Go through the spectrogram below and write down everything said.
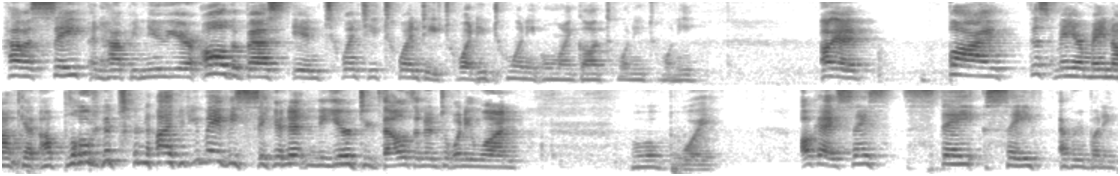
have a safe and happy new year. All the best in 2020. 2020. Oh my God, 2020. Okay, bye. This may or may not get uploaded tonight. You may be seeing it in the year 2021. Oh boy. Okay, stay, stay safe, everybody.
